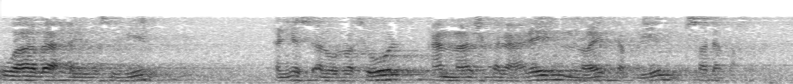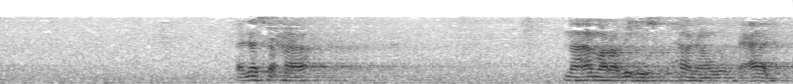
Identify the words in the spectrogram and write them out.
وأباح للمسلمين أن يسألوا الرسول عما أشكل عليهم من غير تقديم صدقة. فنسخ ما أمر به سبحانه وتعالى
